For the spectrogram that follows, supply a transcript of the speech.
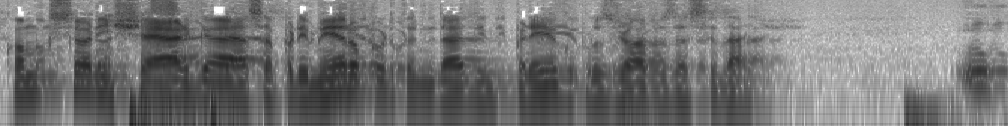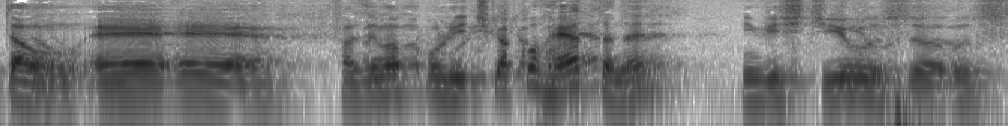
Como que o senhor enxerga essa primeira oportunidade de emprego para os jovens da cidade? Então, é, é fazer uma política correta, né? Investir os, os,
